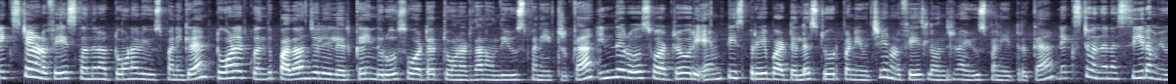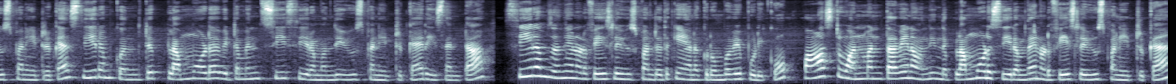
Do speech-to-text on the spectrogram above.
நெக்ஸ்ட் என்னோடய ஃபேஸ்க்கு வந்து நான் டோனர் யூஸ் பண்ணிக்கிறேன். டோனருக்கு வந்து பதாஞ்சலியில் இருக்க இந்த ரோஸ் வாட்டர் டோனர் தான் நான் வந்து யூஸ் பண்ணிகிட்ருக்கேன் இந்த ரோஸ் வாட்டரை ஒரு எம்டி ஸ்ப்ரே பாட்டிலில் ஸ்டோர் பண்ணி வச்சு என்னோடய ஃபேஸில் வந்துட்டு நான் யூஸ் பண்ணிகிட்ருக்கேன் நெக்ஸ்ட் வந்து நான் சீரம் யூஸ் பண்ணிகிட்ருக்கேன் சீரம்க்கு வந்துட்டு ப்ளம்மோட விட்டமின் சி சீரம் வந்து யூஸ் பண்ணிகிட்ருக்கேன் ரீசெண்டாக சீரம்ஸ் வந்து என்னோடய ஃபேஸில் யூஸ் பண்ணுறதுக்கு எனக்கு ரொம்பவே பிடிக்கும். பாஸ்ட் ஒன் மந்த்தாகவே நான் வந்து இந்த ப்ளம்மோட சீரம் தான் என்னோடய ஃபேஸில் யூஸ் பண்ணிகிட்ருக்கேன்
